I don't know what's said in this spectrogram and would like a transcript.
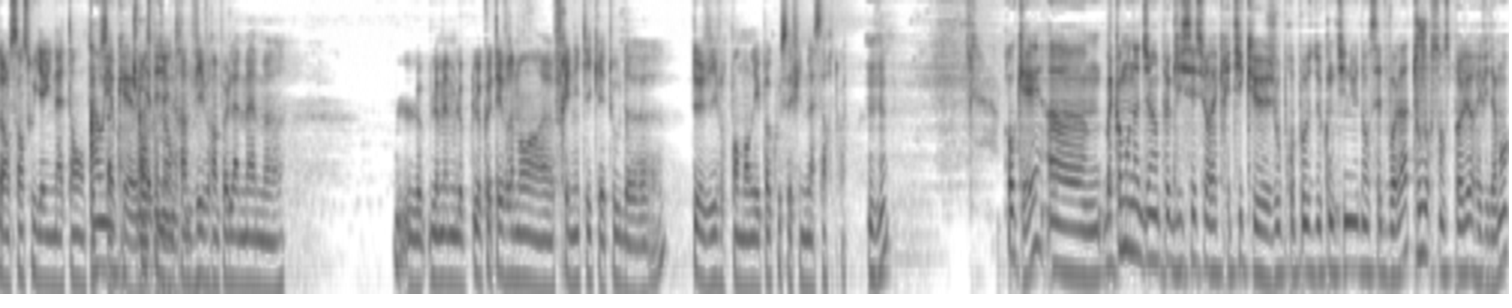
Dans le sens où il y a une attente Ah oui, ça. ok, quoi. oui, je pense qu'on est en train de vivre un peu la même. euh, le, le même le, le côté vraiment euh, frénétique et tout de, de vivre pendant l'époque où ces films-là sortent, quoi. Mhm. Ok, euh, bah comme on a déjà un peu glissé sur la critique, euh, je vous propose de continuer dans cette voie-là, toujours sans spoiler évidemment.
